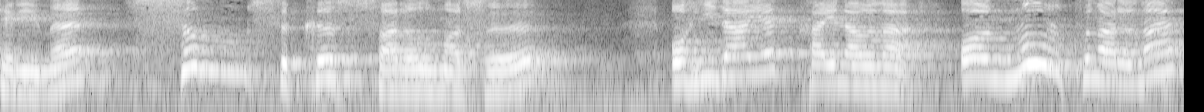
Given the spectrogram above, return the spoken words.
Kerim'e sımsıkı sarılması, o hidayet kaynağına, o nur pınarına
